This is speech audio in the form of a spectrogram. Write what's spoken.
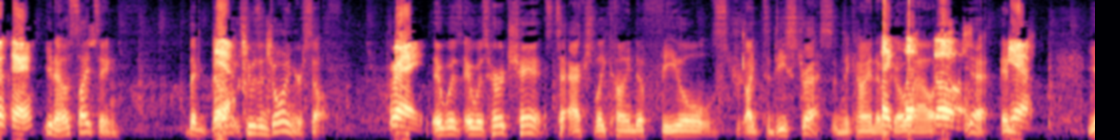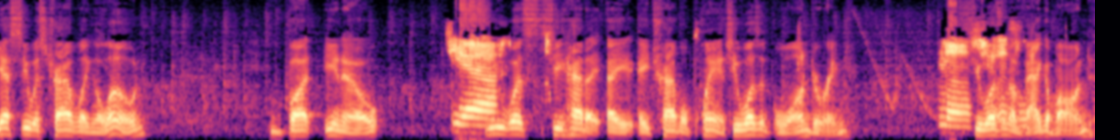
Okay. You know, sightseeing. The, that- Yeah. She was enjoying herself. Right. It was it was her chance to actually kind of feel like to de-stress and to kind of Like, go out. go. Yeah, and yeah. yes, she was traveling alone, but you know, Yeah. she was she had a, a, a travel plan. She wasn't wandering. no, She, wasn't a vagabond.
